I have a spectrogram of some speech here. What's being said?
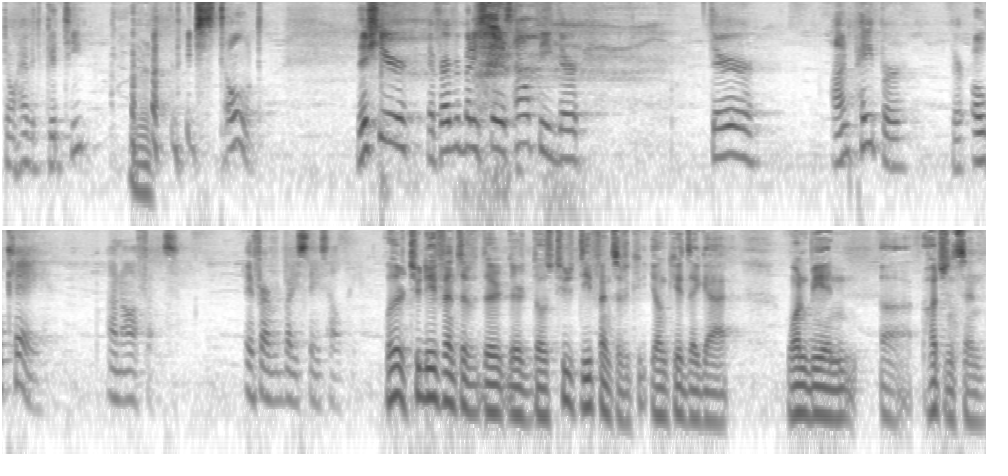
don't have a good team. they just don't. This year, if everybody stays healthy, they're they're on paper they're okay on offense. If everybody stays healthy, Well, there are two defensive. They're, they're those two defensive young kids they got. One being uh, Hutchinson,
